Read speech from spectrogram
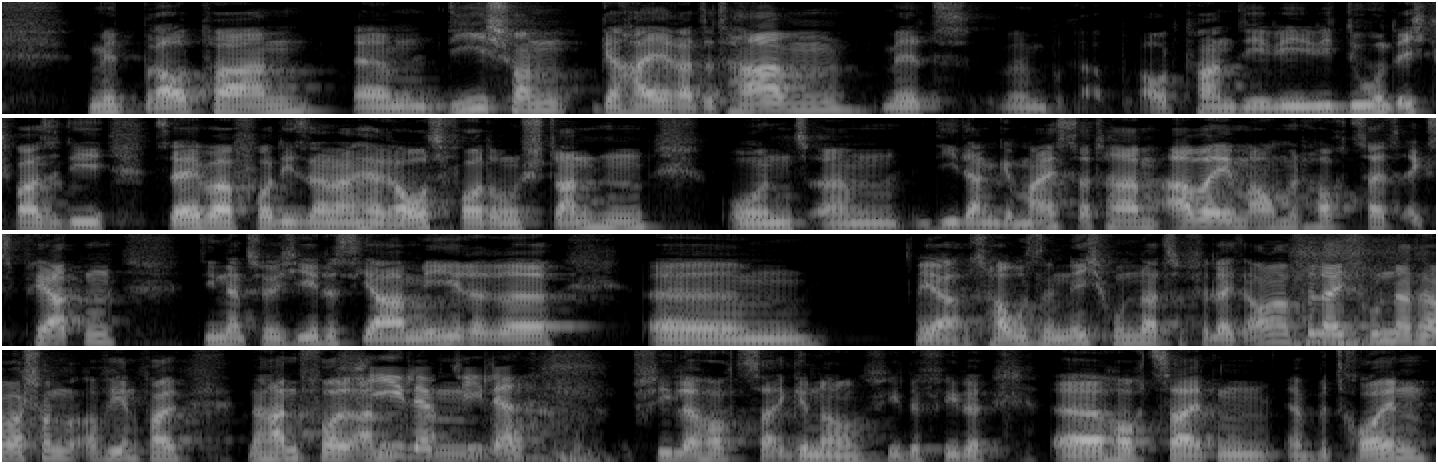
mit Brautpaaren, ähm, die schon geheiratet haben, mit ähm, Brautpaaren, die wie, wie du und ich quasi, die selber vor dieser Herausforderung standen und ähm, die dann gemeistert haben, aber eben auch mit Hochzeitsexperten, die natürlich jedes Jahr mehrere ähm, ja, Tausende nicht, Hunderte vielleicht auch noch, vielleicht Hunderte, aber schon auf jeden Fall eine Handvoll an, viele, an viele. Hoch viele Hochzeiten, genau, viele, viele äh, Hochzeiten äh, betreuen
